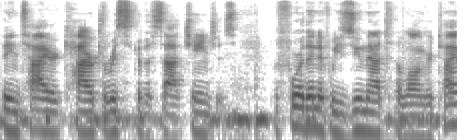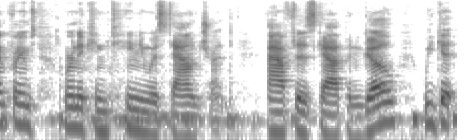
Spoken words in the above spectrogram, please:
the entire characteristic of the stock changes. Before then, if we zoom out to the longer time frames, we're in a continuous downtrend. After this gap and go, we get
